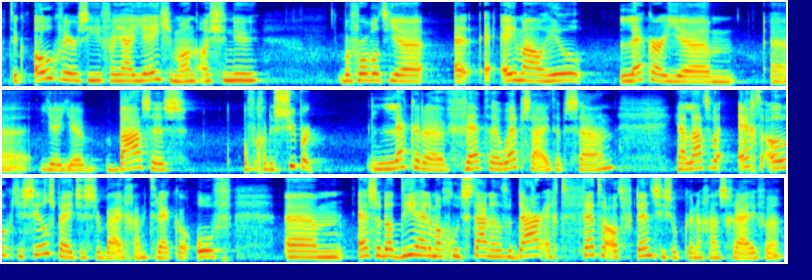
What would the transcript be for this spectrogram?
Dat ik ook weer zie van ja, jeetje man, als je nu bijvoorbeeld je uh, eenmaal heel lekker je, je, je basis of een super lekkere, vette website hebt staan. Ja, laten we echt ook je sales pages erbij gaan trekken. Of en zodat die helemaal goed staan en dat we daar echt vette advertenties op kunnen gaan schrijven.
